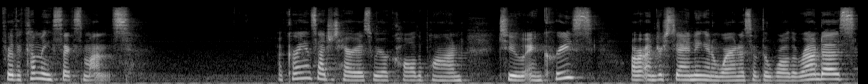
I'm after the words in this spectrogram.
for the coming six months. Occurring in Sagittarius, we are called upon to increase our understanding and awareness of the world around us,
